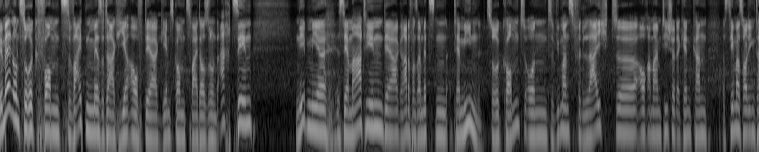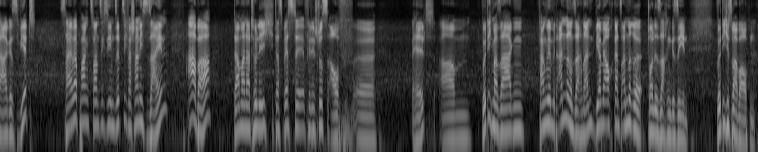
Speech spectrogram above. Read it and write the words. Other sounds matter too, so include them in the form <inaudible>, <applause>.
Wir melden uns zurück vom zweiten Messetag hier auf der Gamescom 2018. Neben mir ist der Martin, der gerade von seinem letzten Termin zurückkommt. Und wie man es vielleicht äh, auch an meinem T-Shirt erkennen kann, das Thema des heutigen Tages wird Cyberpunk 2077 wahrscheinlich sein. Aber da man natürlich das Beste für den Schluss aufbehält, äh, ähm, würde ich mal sagen, fangen wir mit anderen Sachen an. Wir haben ja auch ganz andere tolle Sachen gesehen. Würde ich jetzt mal behaupten.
